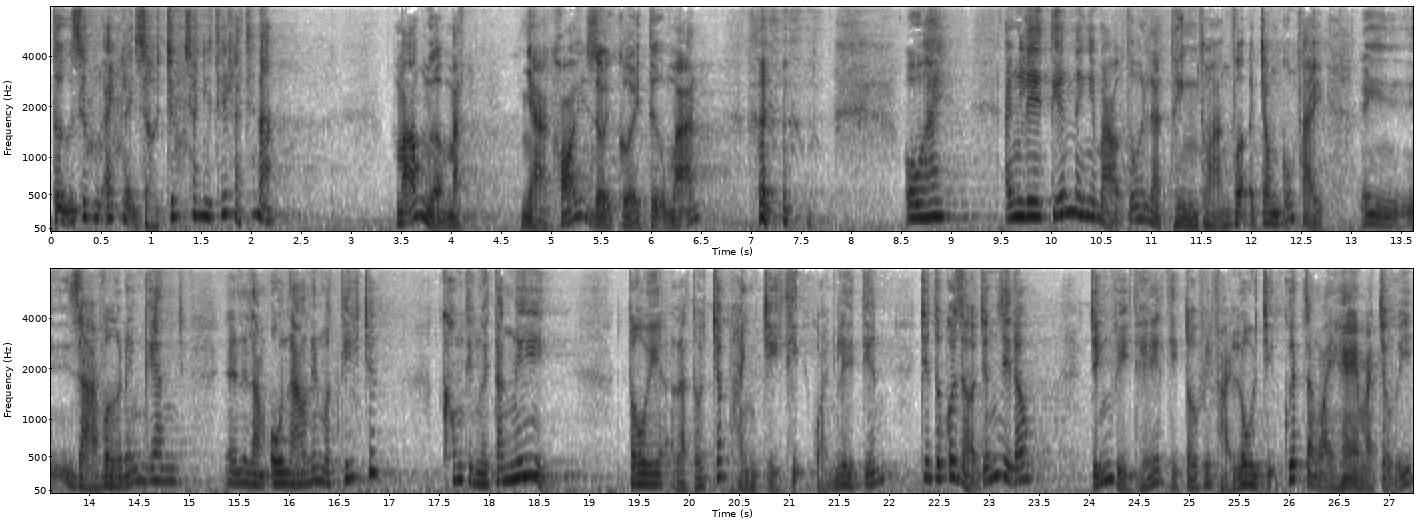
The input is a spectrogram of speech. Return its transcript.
Tự dưng anh lại dở chứng ra như thế là thế nào? Mão ngửa mặt nhà khói rồi cười tự mãn. Ô hay, Anh Lê Tiến anh ấy bảo tôi là Thỉnh thoảng vợ chồng cũng phải Giả vờ đánh ghen, Làm ồn ào lên một tí chứ. Không thì người ta nghi. Tôi là tôi chấp hành chỉ thị của anh Lê Tiến, Chứ tôi có dở chứng gì đâu. Chính vì thế thì tôi mới phải lôi chị Quyết ra ngoài hè mà chửi,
